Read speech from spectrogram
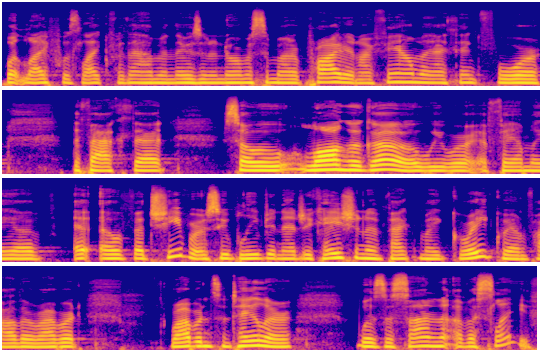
what life was like for them. And there's an enormous amount of pride in our family, I think, for the fact that so long ago we were a family of of achievers who believed in education. In fact, my great grandfather Robert Robinson Taylor was the son of a slave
